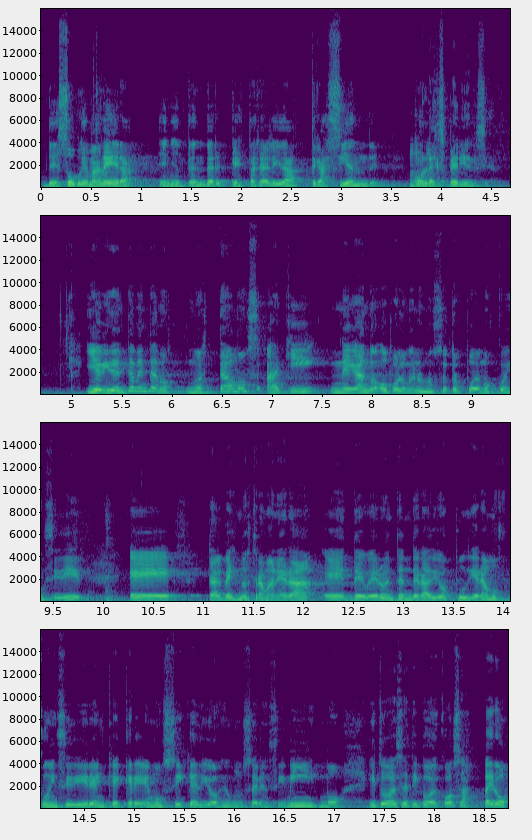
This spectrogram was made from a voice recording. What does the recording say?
de sobremanera en entender que esta realidad trasciende con la experiencia. Y evidentemente no, estamos aquí negando, o por lo menos nosotros podemos coincidir. Eh, tal vez nuestra manera eh, de ver o entender a Dios pudiéramos coincidir en que creemos sí que Dios es un ser en sí mismo y todo ese tipo de cosas, pero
